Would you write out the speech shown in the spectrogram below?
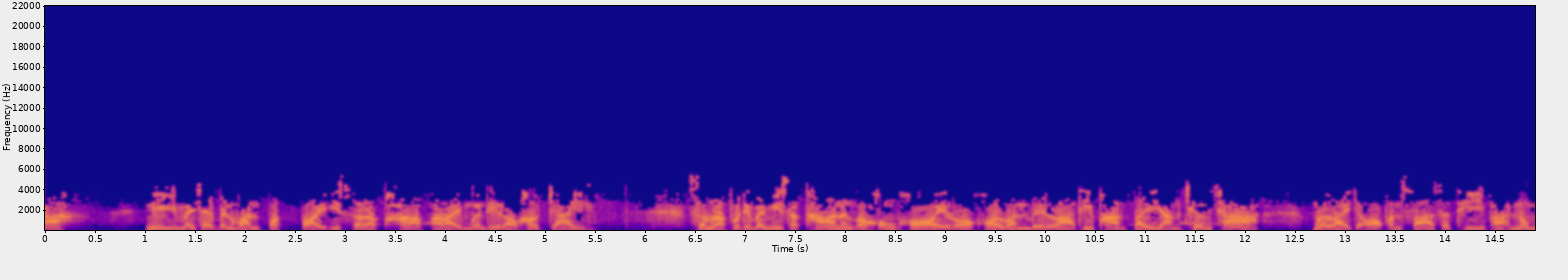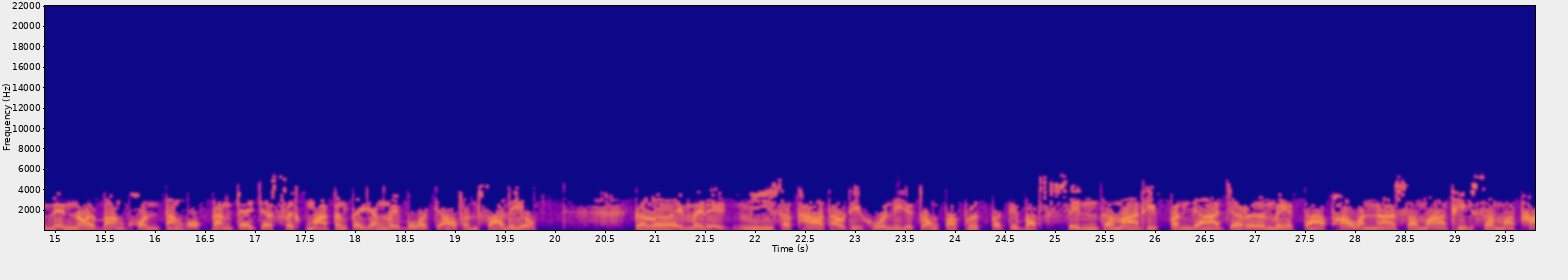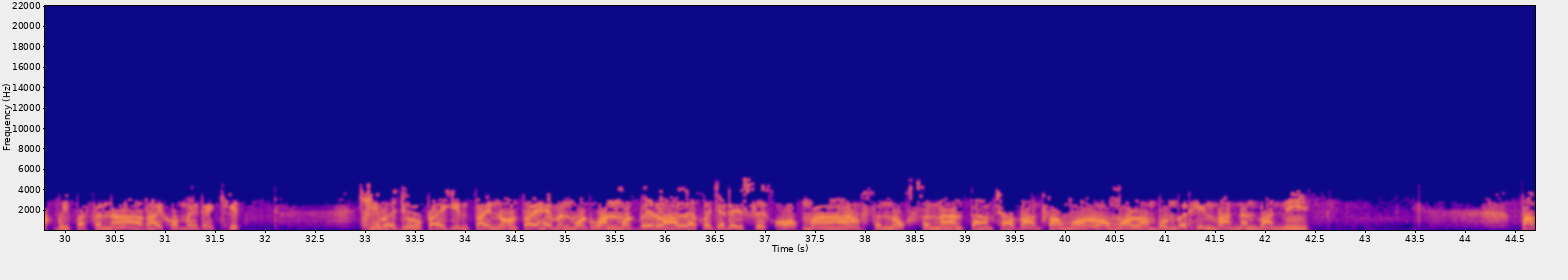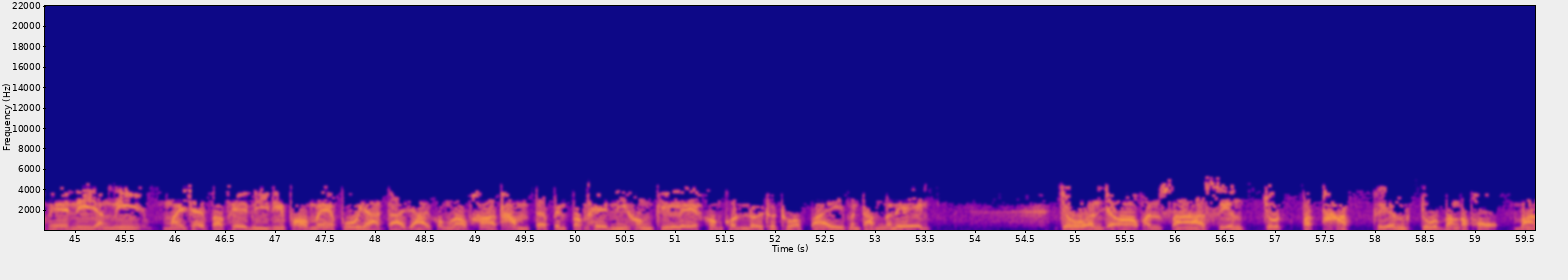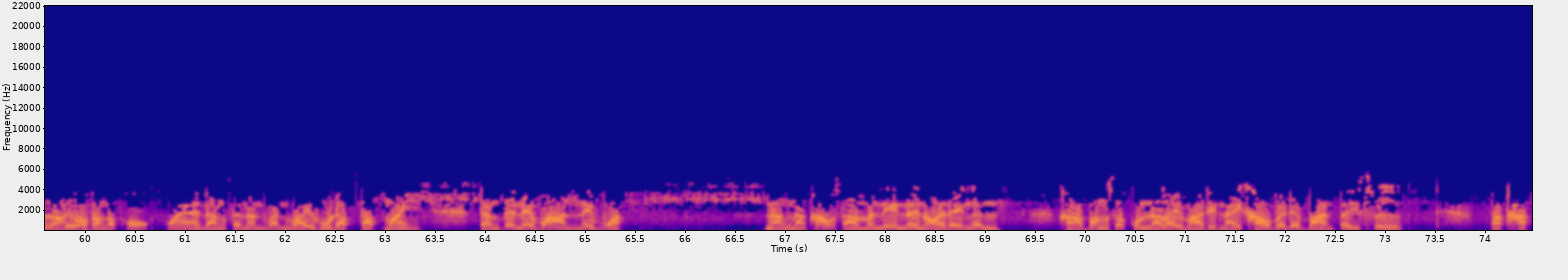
นี่ไม่ใช่เป็นวันปลดปล่อยอิสรภาพอะไรเหมือนที่เราเข้าใจ สำหรับผู้ที่ไม่มีศรัทธานั่นก็คงคอย รอคอยวันเวลาที่ผ่านไปอย่างเชื่องช้า เมื่อไหร่จะออกพรรษาสักทีพระหนุ่มเน้นน้อยบางคนตั้งอกตั้งใจจะศึกมาตั้งแต่ยังไม่บวชจะเอาพรรษาเดียวก็เลยไม่ได้มีศรัทธาเท่าที่ควรที่จะต้องประพฤติปฏิบัติศีลสมาธิปัญญาเจริญเมตตาภาวนาสมาธิสมถะวิปัสสนาอะไรก็ไม่ได้คิด คิดว่าอยู่ไปกินไปนอนไปให้มันหมดวันหมดเวลาแล้วก็จะได้ศึกออกมา สนุกสนานตามชาวบ้านฟังหมอร้องหมอลำบุญกระถินบ้านนั้นบ้านนี้ประเพณีอย่างนี้ไม่ใช่ประเพณีที่พ่อแม่ปู่ย่าตายายของเราพาทำแต่เป็นประเพณีของกิเลสของคนโดยทั่ว ๆ ไปมันทำกันเอง จวนจะออกพรรษาเสียงจุดประทัดเสียงจูดบังกระโพกบ้านเราเรียกว่าบังกระโพกแหวดังสนั่นวันไหวหูดับตับไหมตั้งแต่ในว่านในวัดนางนาเข้าสามมเณรน้อยๆได้เงินข่าบางสกุลอะไรมาที่ไหนเข้าไปในบ้านไปซื้อ ประทัด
